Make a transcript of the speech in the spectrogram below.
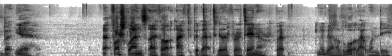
but yeah, at first glance, I thought I could put that together for a tenner, but maybe I'll have a go at that one day.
